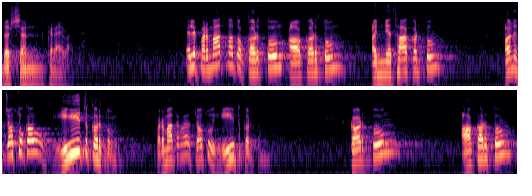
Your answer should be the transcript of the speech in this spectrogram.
દર્શન કરાવ્યા હતા. એટલે પરમાત્મા તો કરતુમ, અકર્તુમ, અન્યથા કરતુમ. અને ચોથું કહું, હિત કરતુમ. પરમાત્મા ચોથું હિત કરતુમ છે. કરતુમ, અકર્તુમ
